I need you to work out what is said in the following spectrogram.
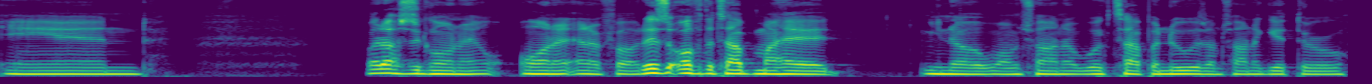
And what else is going on in NFL? This is off the top of my head. You know, I'm trying to what type of news I'm trying to get through.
